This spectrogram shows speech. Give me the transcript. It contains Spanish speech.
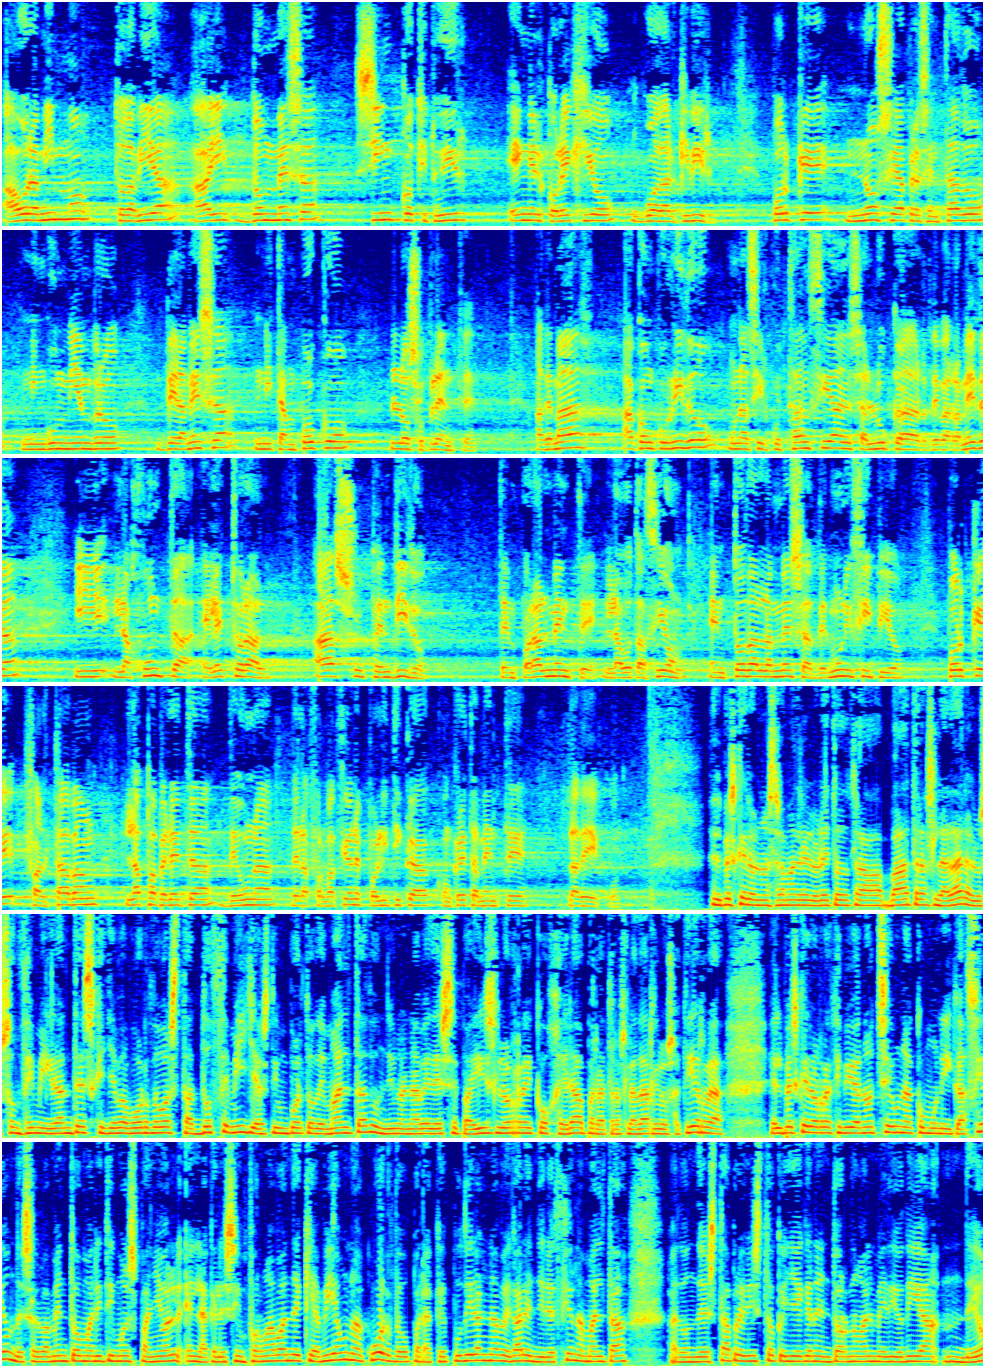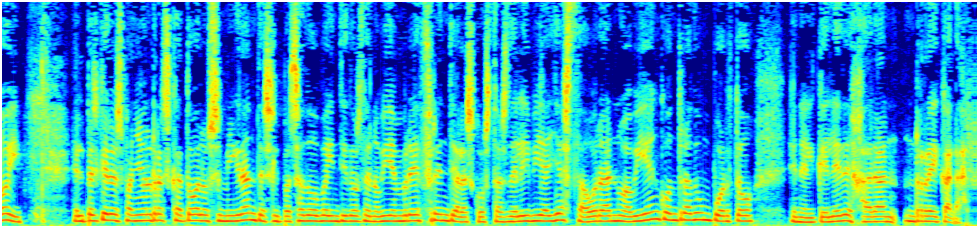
Ahora mismo todavía hay dos mesas sin constituir en el colegio Guadalquivir, porque no se ha presentado ningún miembro de la mesa ni tampoco los suplentes. Además, ha concurrido una circunstancia en Sanlúcar de Barrameda y la Junta Electoral ha suspendido temporalmente la votación en todas las mesas del municipio porque faltaban las papeletas de una de las formaciones políticas, concretamente la de ECO. El pesquero Nuestra Madre Loreto va a trasladar a los 11 inmigrantes que lleva a bordo hasta 12 millas de un puerto de Malta, donde una nave de ese país los recogerá para trasladarlos a tierra. El pesquero recibió anoche una comunicación de Salvamento Marítimo Español en la que les informaban de que había un acuerdo para que pudieran navegar en dirección a Malta, a donde está previsto que lleguen en torno al mediodía de hoy. El pesquero español rescató a los inmigrantes el pasado 22 de noviembre frente a las costas de Libia y hasta ahora no había encontrado un puerto en el que le dejarán recalar.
